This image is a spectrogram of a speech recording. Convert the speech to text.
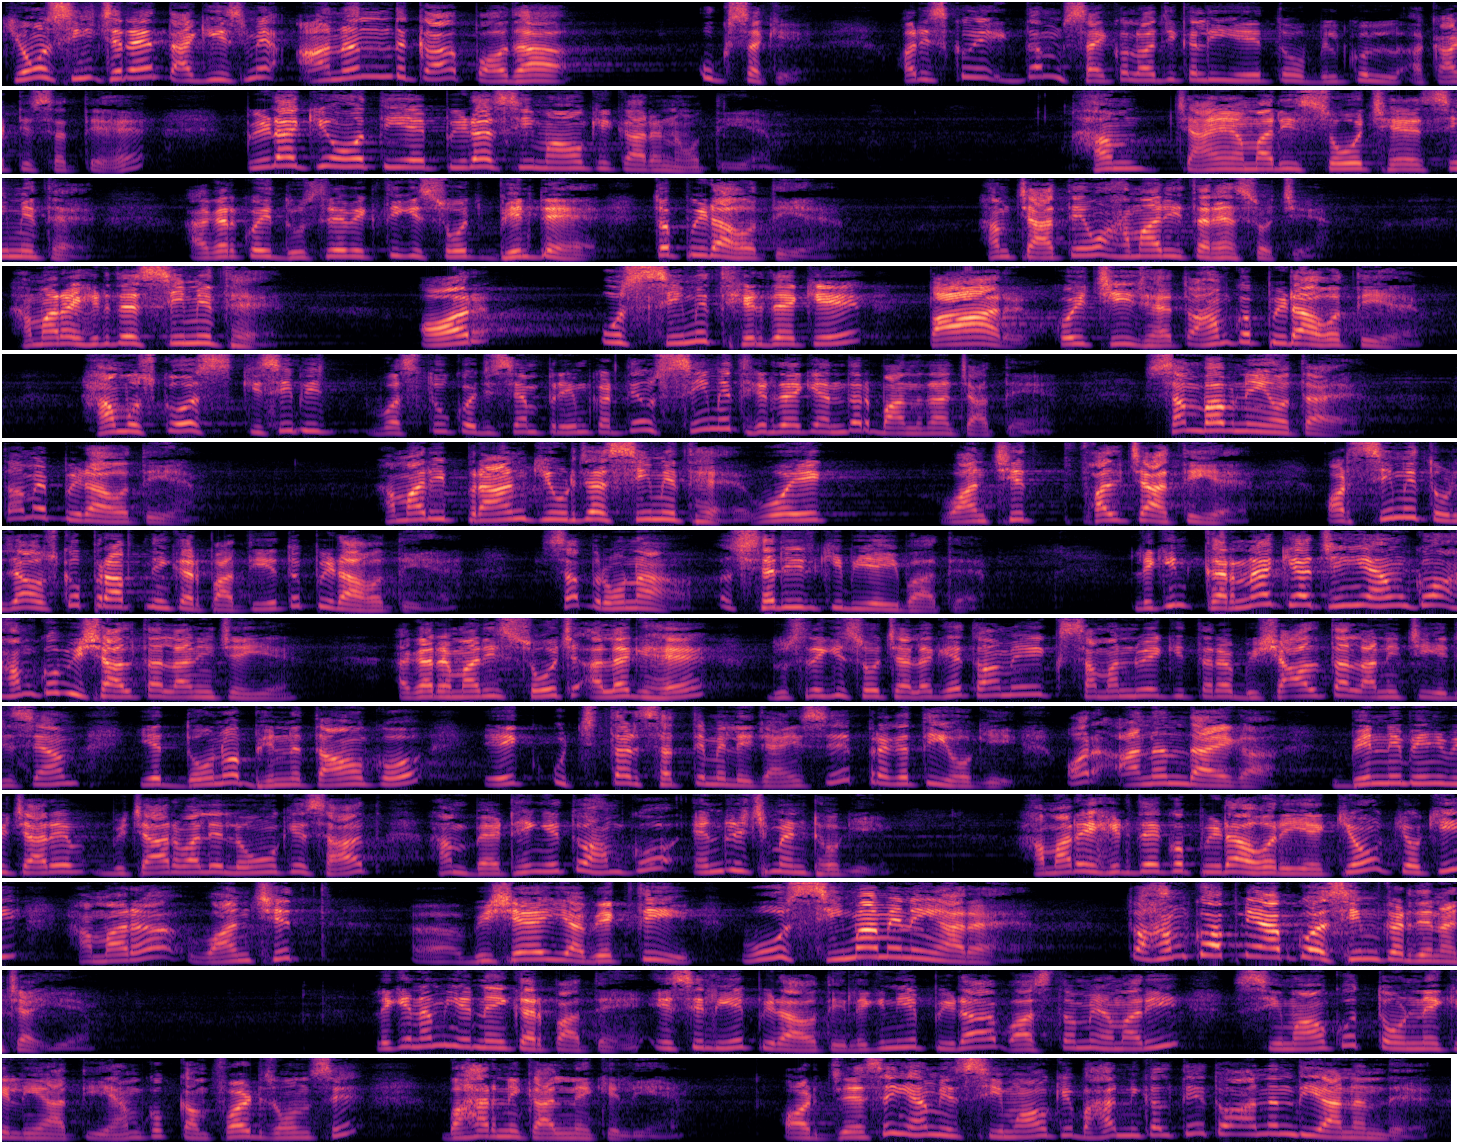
क्यों सींच रहे हैं? ताकि इसमें आनंद का पौधा उग सके। और इसको एकदम साइकोलॉजिकली ये तो बिल्कुल अकाट्य सत्य है। पीड़ा क्यों होती है? पीड़ा सीमाओं के कारण होती है। हम, चाहे हमारी सोच है, सीमित है अगर कोई दूसरे व्यक्ति की सोच भिन्न है तो पीड़ा होती है। हम चाहते हो हमारी तरह सोचे। हमारा हृदय सीमित है और उस सीमित हृदय के पार कोई चीज़ है तो हमको पीड़ा होती है। हम उसको किसी भी वस्तु को जिसे हम प्रेम करते हैं, उस सीमित हृदय के अंदर बांधना चाहते हैं। संभव नहीं होता है तो हमें पीड़ा होती है। हमारी प्राण की ऊर्जा सीमित है, वो एक वांछित फल चाहती है। और सीमित ऊर्जा उसको प्राप्त नहीं कर पाती है तो पीड़ा होती है। सब रोना, शरीर की भी यही बात है। लेकिन करना क्या चाहिए हमको? हमको विशालता लानी चाहिए। अगर हमारी सोच अलग है, दूसरे की सोच अलग है तो हमें एक समन्वय की तरह विशालता लानी चाहिए, जिससे हम ये दोनों भिन्नताओं को एक उच्चतर सत्य में ले जाएँ। इससे प्रगति होगी और आनंद आएगा। भिन्न भिन्न विचारे, विचार वाले लोगों के साथ हम बैठेंगे तो हमको एनरिचमेंट होगी। हमारे हृदय को पीड़ा हो रही है। क्यों? क्योंकि हमारा वांछित विषय या व्यक्ति वो सीमा में नहीं आ रहा है। तो हमको अपने आप को असीम कर देना चाहिए। लेकिन हम ये नहीं कर पाते हैं, इसीलिए पीड़ा होती है। लेकिन ये पीड़ा वास्तव में हमारी सीमाओं को तोड़ने के लिए आती है, हमको कंफर्ट जोन से बाहर निकालने के लिए। और जैसे ही हम इस सीमाओं के बाहर निकलते हैं तो आनंद ही आनंद है।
